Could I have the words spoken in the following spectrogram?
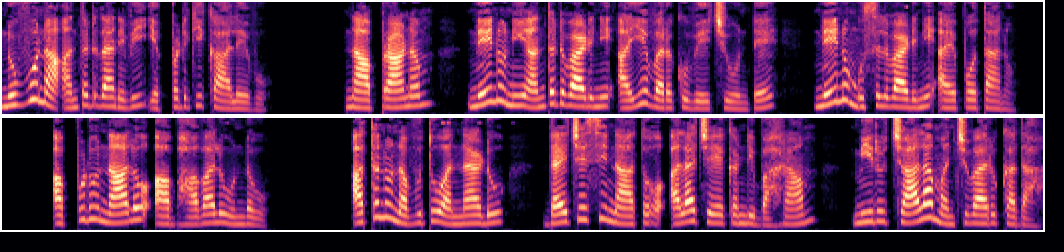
నువ్వు నా అంతటిదానివి ఎప్పటికీ కాలేవు. నా ప్రాణం నేను నీ అంతటివాడిని అయ్యే వరకు వేచి ఉంటే నేను ముసలివాడిని అయిపోతాను. అప్పుడు నాలో ఆ భావాలు ఉండవు. అతను నవ్వుతూ అన్నాడు దయచేసి నాతో అలా చేయకండి బహ్రాం మీరు చాలా మంచివారు కదా.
